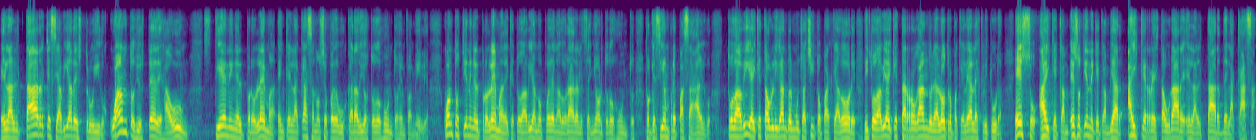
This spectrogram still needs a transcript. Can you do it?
el altar que se había destruido. ¿Cuántos de ustedes aún tienen el problema en que en la casa no se puede buscar a Dios todos juntos en familia? ¿Cuántos tienen el problema? Problema de que todavía no pueden adorar al Señor todos juntos, porque siempre pasa algo. Todavía hay que estar obligando al muchachito para que adore y todavía hay que estar rogándole al otro para que lea la escritura. Eso hay que eso tiene que cambiar. Hay que restaurar el altar de la casa.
